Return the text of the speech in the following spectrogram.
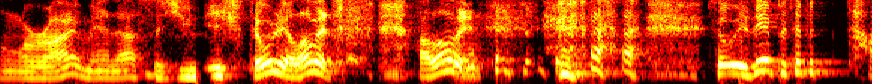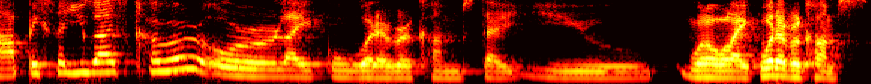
All right, man. That's a unique story. I love it. I love it. so is there specific topics that you guys cover or like whatever comes that you well like whatever comes?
